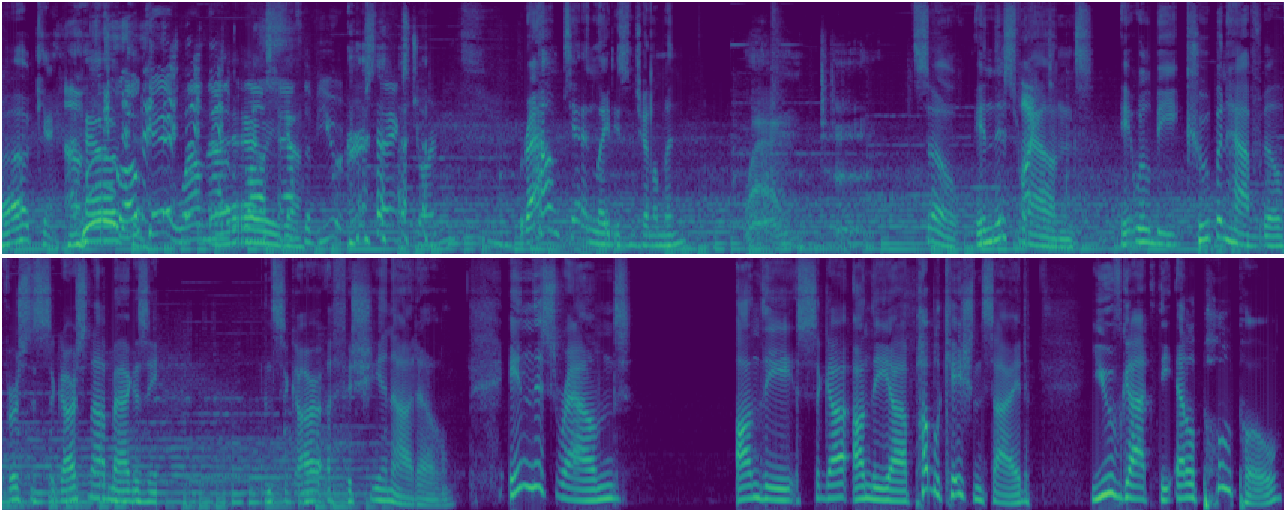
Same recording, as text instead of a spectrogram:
Okay. Ooh, okay. Well, now that we There lost we half the viewers, thanks, Jordan. Round 10, ladies and gentlemen. So, in this Fight. round, it will be Coop and Half Wheel versus Cigar Snob Magazine and Cigar Aficionado. In this round, on the cigar on the uh, publication side, you've got the El Pulpo.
